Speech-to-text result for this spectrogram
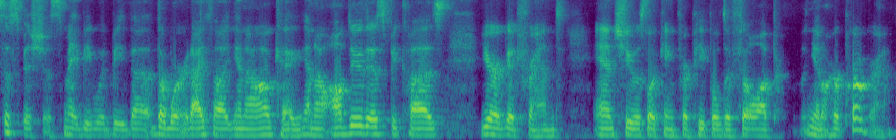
suspicious maybe would be the the word. I thought you know okay you know i'll do this because you're a good friend. And she was looking for people to fill up you know her program.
